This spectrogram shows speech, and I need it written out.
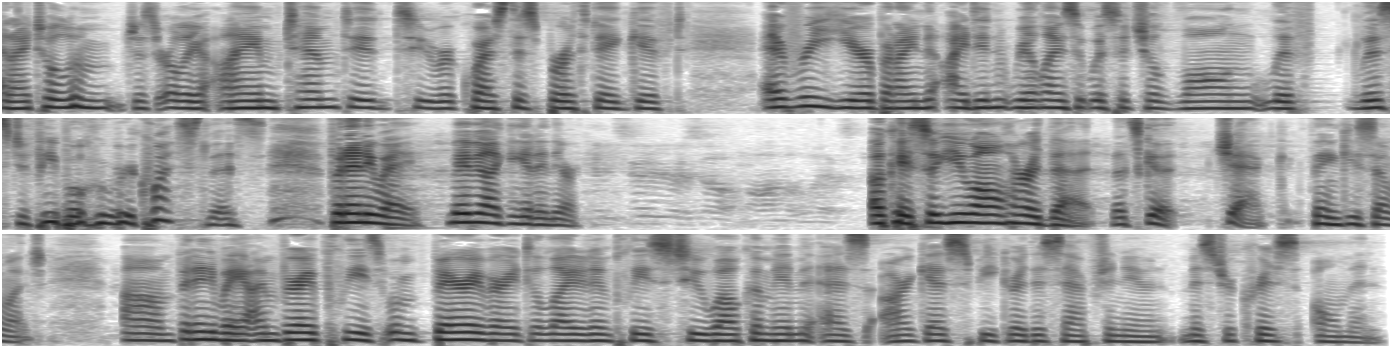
and I told him just earlier I am tempted to request this birthday gift every year, but I, I didn't realize it was such a long lift, list of people who request this. But anyway, maybe I can get in there. Okay, so you all heard that. That's good. Check. Thank you so much. Um, but anyway, I'm very pleased. We're very, very delighted and pleased to welcome him as our guest speaker this afternoon, Mr. Chris Ullman.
